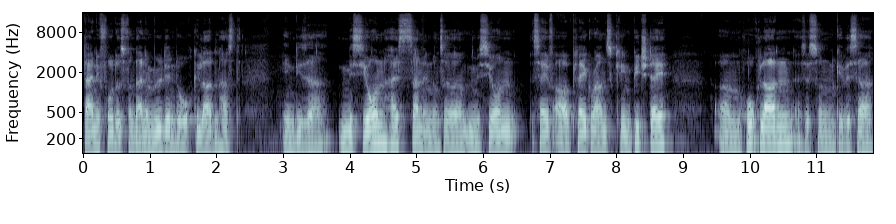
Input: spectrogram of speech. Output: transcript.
deine Fotos von deinem Müll, den du hochgeladen hast, in dieser Mission heißt es dann, in unserer Mission Save Our Playgrounds Clean Beach Day ähm, hochladen. Es ist so ein gewisser,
